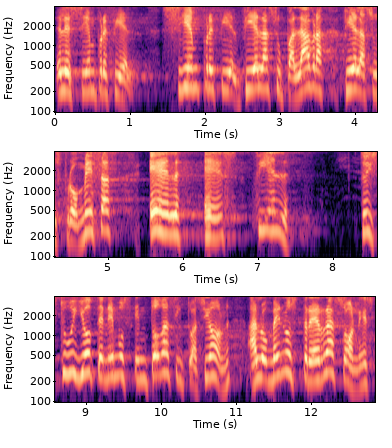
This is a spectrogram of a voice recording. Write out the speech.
Él es siempre fiel, siempre fiel, fiel a su palabra, fiel a sus promesas. Él es fiel. Entonces tú y yo tenemos en toda situación a lo menos tres razones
